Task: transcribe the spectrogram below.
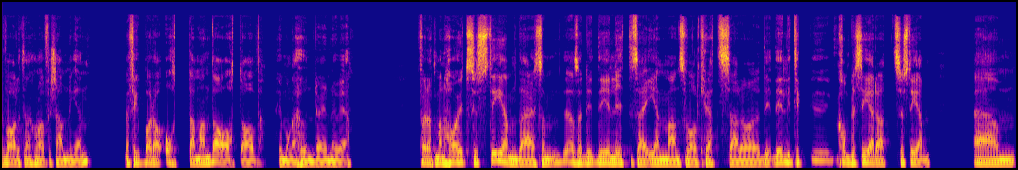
valet till nationalförsamlingen men fick bara åtta mandat av hur många hundra det nu är. För att man har ett system där som alltså det, det är lite så här enmansvalkretsar och det, det är lite komplicerat system. Um,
